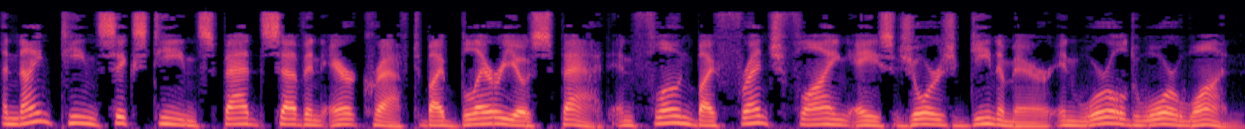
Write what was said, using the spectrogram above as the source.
A 1916 SPAD-7 aircraft by Blériot SPAD and flown by French flying ace Georges Guynemer in World War I.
